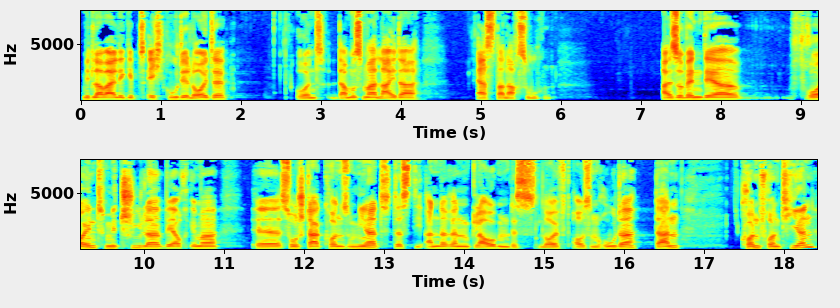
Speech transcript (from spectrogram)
mittlerweile gibt's echt gute Leute und da muss man leider erst danach suchen. Also wenn der Freund, Mitschüler, wer auch immer, äh, so stark konsumiert, dass die anderen glauben, das läuft aus dem Ruder, dann konfrontieren,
